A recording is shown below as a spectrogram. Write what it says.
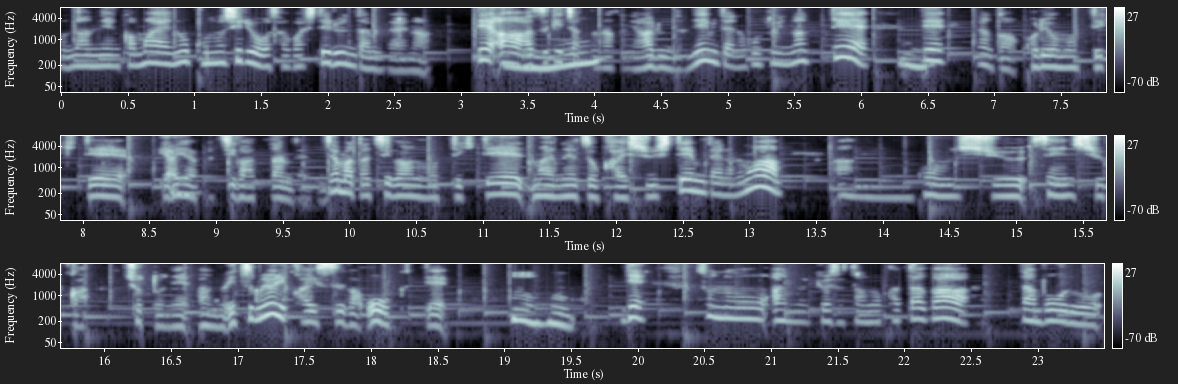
何年か前のこの資料を探してるんだみたいな。で、ああ、預けちゃった中にあるんだね、みたいなことになって、で、なんかこれを持ってきて、いや、やっぱ違ったみたいな。じゃあまた違うの持ってきて、前のやつを回収して、みたいなのは、あの、今週、先週か、ちょっとね、あの、いつもより回数が多くて、うんうん。で、その、あの、業者さんの方が、段ボールを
